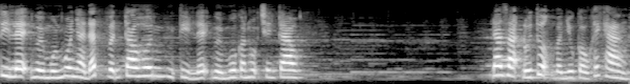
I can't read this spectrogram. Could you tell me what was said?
tỷ lệ người muốn mua nhà đất vẫn cao hơn tỷ lệ người mua căn hộ trên cao. Đa dạng đối tượng và nhu cầu khách hàng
